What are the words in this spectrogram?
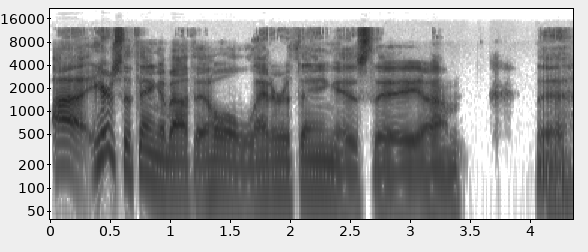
Uh here's the thing about the whole letter thing is the um the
